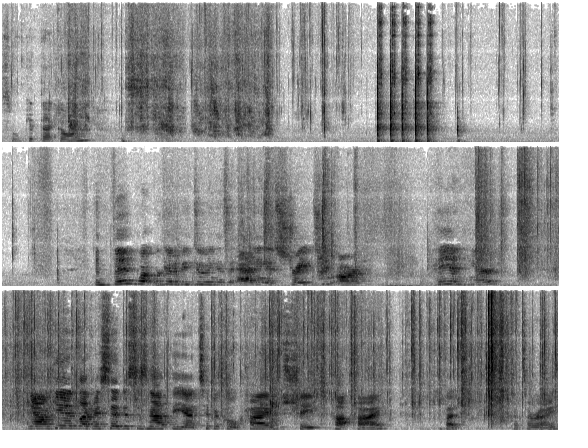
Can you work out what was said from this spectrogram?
So we'll get that going. And then what we're going to be doing is adding it straight to our pan here. Now again, like I said, this is not the uh, typical pie-shaped pot pie, but that's all right.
